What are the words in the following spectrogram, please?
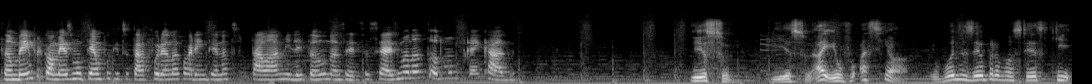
Também porque ao mesmo tempo que tu tá furando a quarentena, tu tá lá militando nas redes sociais, mandando todo mundo ficar em casa. Isso, isso. Aí ah, eu vou, assim, ó, eu vou dizer para vocês que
